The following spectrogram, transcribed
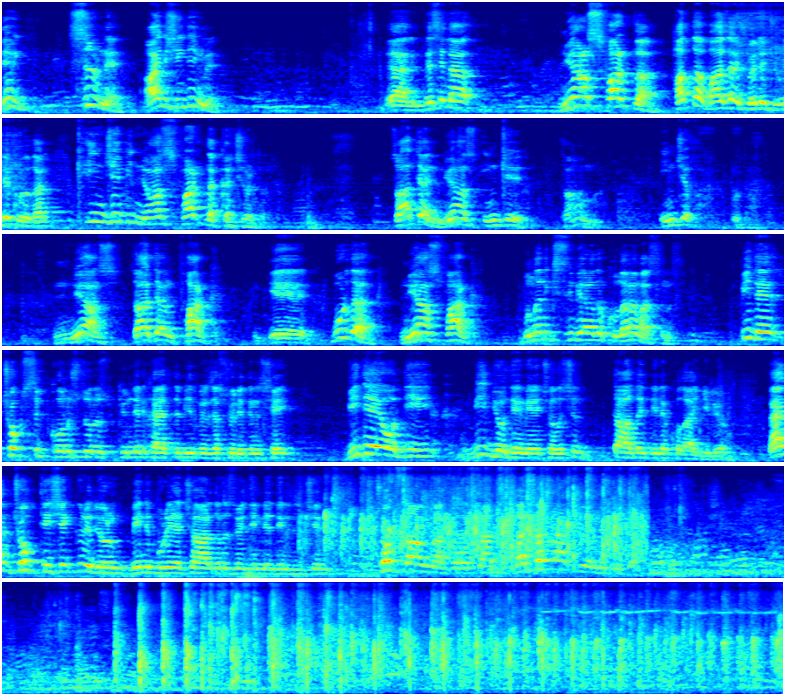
Değil mi? Sır ne? Aynı şey değil mi? Yani mesela nüans farkla, hatta bazen şöyle cümle kururlar, ince bir nüans farkla kaçırdım. Zaten nüans ince, tamam mı? İnce fark burada. Nüans, zaten fark. Ee, burada nüans fark. Bunların ikisini bir arada kullanamazsınız. Bir de çok sık konuştuğunuz, gündelik hayatta birbirinize söylediğiniz şey, video değil, video demeye çalışın. Daha da dile kolay geliyor. Ben çok teşekkür ediyorum beni buraya çağırdığınız ve dinlediğiniz için. Çok sağ olun arkadaşlar. Başarılar diliyorum hepinize.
